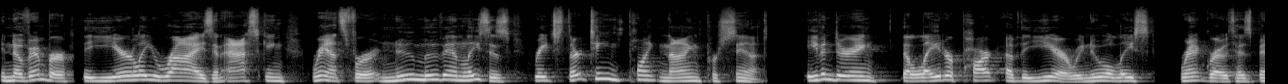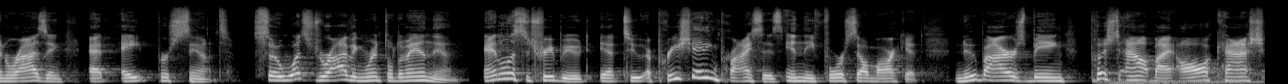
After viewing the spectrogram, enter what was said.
In November, the yearly rise in asking rents for new move in leases reached 13.9%. Even during the later part of the year, renewal lease rent growth has been rising at 8%. So, what's driving rental demand then? Analysts attribute it to appreciating prices in the for sale market, new buyers being pushed out by all cash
